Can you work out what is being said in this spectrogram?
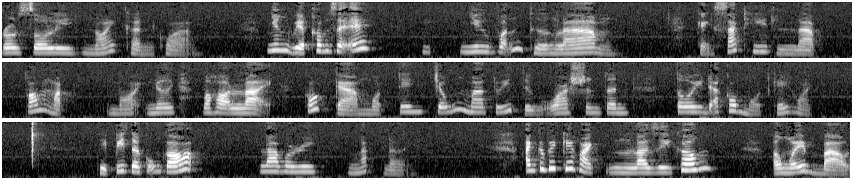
Rosalie nói khẩn khoản. Nhưng việc không dễ như vẫn thường làm. Cảnh sát Hy Lạp có mặt mọi nơi và họ lại có cả một tên chống ma túy từ Washington. Tôi đã có một kế hoạch. Thì Peter cũng có. Lavery ngắt lời. Anh có biết kế hoạch là gì không? Ông ấy bảo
